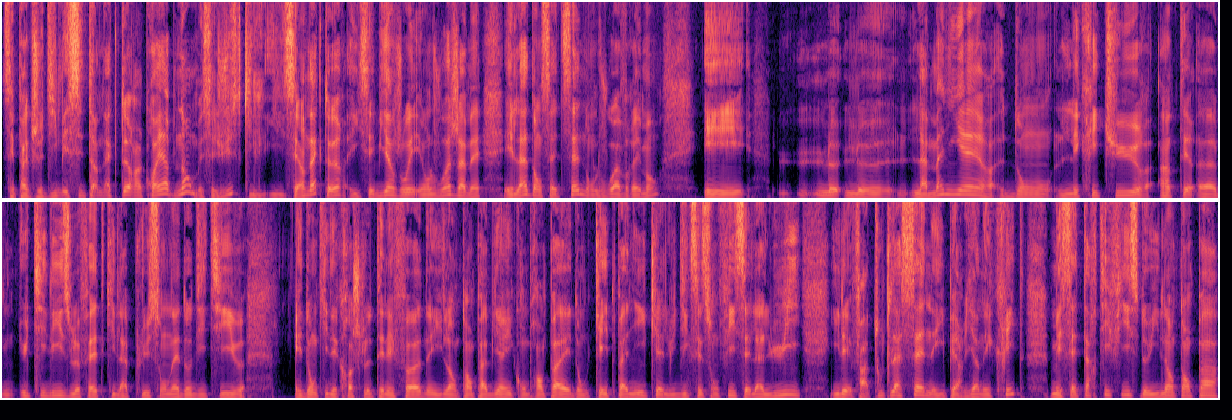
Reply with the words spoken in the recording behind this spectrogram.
c'est pas que je dis mais c'est un acteur incroyable, non, mais c'est juste qu'il c'est un acteur et il sait bien jouer et on le voit jamais. Et là, dans cette scène, on le voit vraiment et la manière dont l'écriture utilise le fait qu'il a plus son aide auditive et donc il décroche le téléphone et il entend pas bien, il comprend pas. Et donc Kate panique, et elle lui dit que c'est son fils. Et là lui, il est enfin toute la scène est hyper bien écrite, mais cet artifice de il n'entend pas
